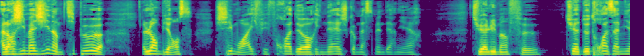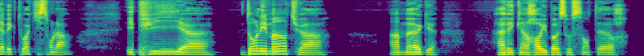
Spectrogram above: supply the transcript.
Alors j'imagine un petit peu l'ambiance. Chez moi, il fait froid dehors, il neige comme la semaine dernière. Tu allumes un feu, tu as deux, trois amis avec toi qui sont là. Et puis, euh, dans les mains, tu as un mug avec un rooibos au senteur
